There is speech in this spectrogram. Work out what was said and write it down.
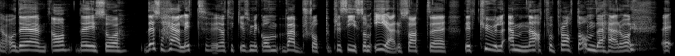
Ja, och det, ja, det är så det är så härligt. Jag tycker så mycket om webbshop, precis som er. Så att, eh, det är ett kul ämne att få prata om det här. Och, eh,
